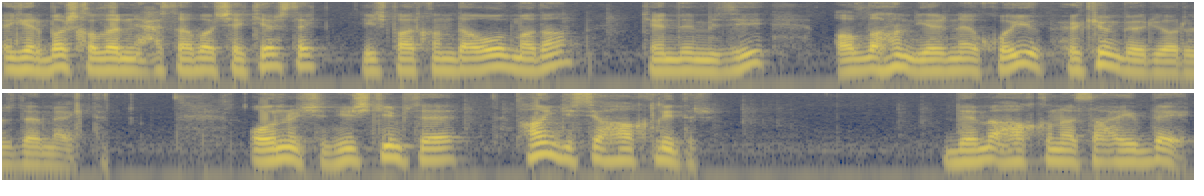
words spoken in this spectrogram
Eğer başkalarını hesaba çekersek, hiç farkında olmadan kendimizi Allah'ın yerine koyup hüküm veriyoruz demektir. Onun için hiç kimse hangisi haklıdır deme hakkına sahip değil.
